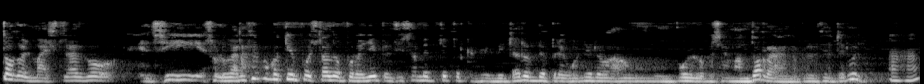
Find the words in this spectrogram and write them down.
todo el maestrazgo en sí es un lugar. Hace poco tiempo he estado por allí precisamente porque me invitaron de pregonero a un pueblo que se llama Andorra, en la provincia de Teruel. Ajá.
